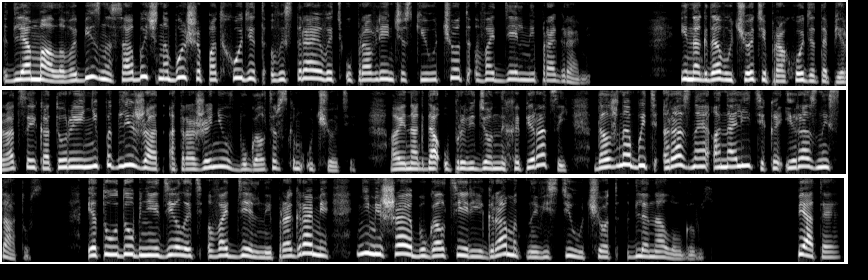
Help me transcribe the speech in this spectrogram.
Для малого бизнеса обычно больше подходит выстраивать управленческий учет в отдельной программе. Иногда в учете проходят операции, которые не подлежат отражению в бухгалтерском учете, а иногда у проведенных операций должна быть разная аналитика и разный статус. Это удобнее делать в отдельной программе, не мешая бухгалтерии грамотно вести учет для налоговой. Пятое.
